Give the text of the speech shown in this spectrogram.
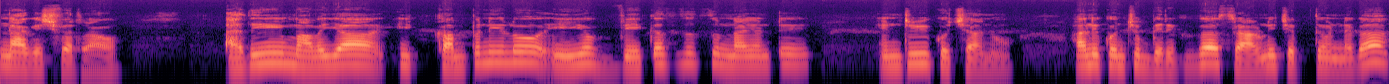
నాగేశ్వరరావు. అది మావయ్య ఈ కంపెనీలో ఏయో వేకెన్సీస్ ఉన్నాయంటే ఇంటర్వ్యూకి వచ్చాను అని కొంచెం బెరుకుగా శ్రావణి చెప్తూ ఉండగా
